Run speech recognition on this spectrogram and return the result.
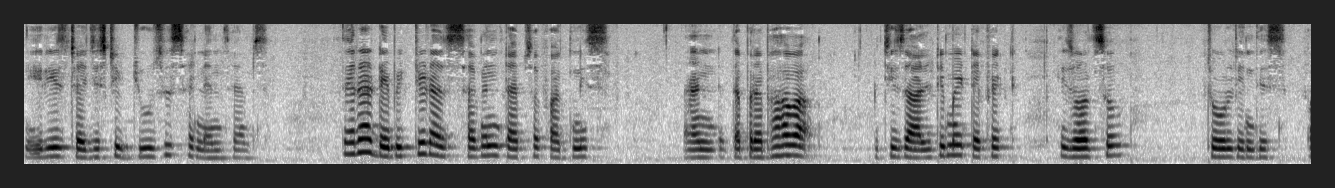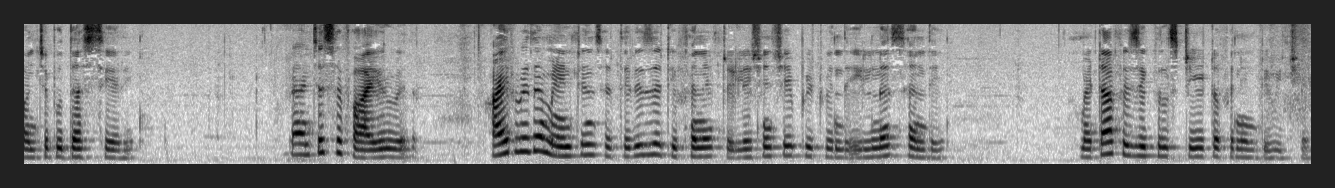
various digestive juices and enzymes. There are depicted as seven types of agnis, and the prabhava, which is the ultimate effect, is also told in this Panchabhuta theory. Branches of Ayurveda. Ayurveda maintains that there is a definite relationship between the illness and the metaphysical state of an individual.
